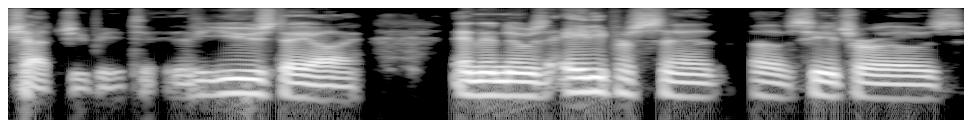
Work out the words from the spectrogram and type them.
ChatGPT. Have used AI. And then there was 80% of CHROs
